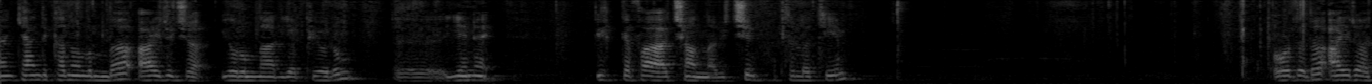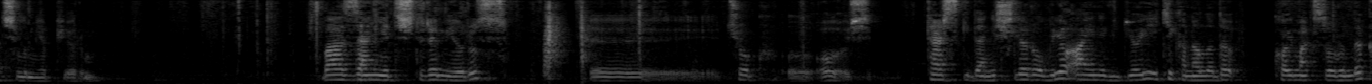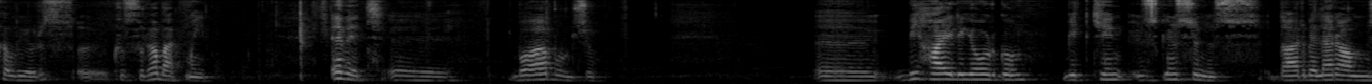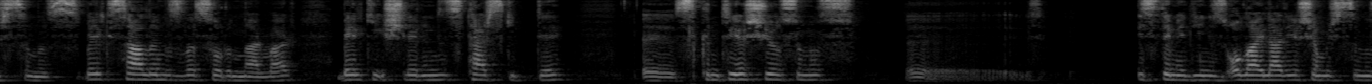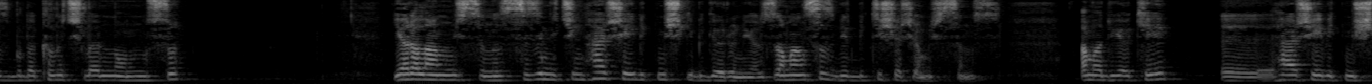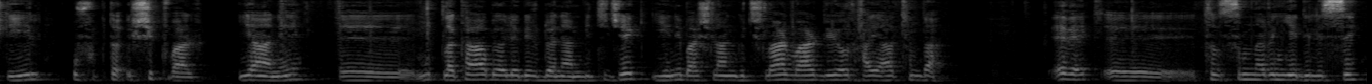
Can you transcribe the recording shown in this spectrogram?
Ben kendi kanalımda ayrıca yorumlar yapıyorum. Ee, yeni ilk defa açanlar için hatırlatayım. Orada da ayrı açılım yapıyorum. Bazen yetiştiremiyoruz. Ee, çok o, o ters giden işler oluyor. Aynı videoyu iki kanala da koymak zorunda kalıyoruz. Ee, kusura bakmayın. Evet, e, Boğa burcu. Ee, bir hayli yorgun, bitkin, üzgünsünüz. Darbeler almışsınız. Belki sağlığınızda sorunlar var. Belki işleriniz ters gitti. Ee, sıkıntı yaşıyorsunuz. Ee, istemediğiniz olaylar yaşamışsınız. Burada kılıçların onlusu. Yaralanmışsınız. Sizin için her şey bitmiş gibi görünüyor. Zamansız bir bitiş yaşamışsınız. Ama diyor ki e, her şey bitmiş değil. Ufukta ışık var. Yani e, mutlaka böyle bir dönem bitecek. Yeni başlangıçlar var diyor hayatında. Evet, e, tılsımların yedilisi.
